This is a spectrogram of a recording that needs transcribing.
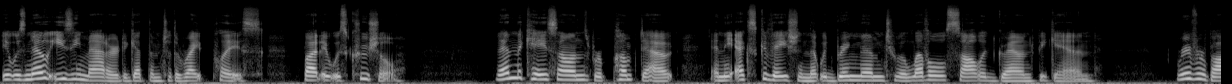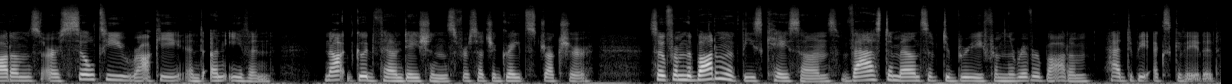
It was no easy matter to get them to the right place, but it was crucial. Then the caissons were pumped out, and the excavation that would bring them to a level, solid ground began. River bottoms are silty, rocky, and uneven, not good foundations for such a great structure, so, from the bottom of these caissons, vast amounts of debris from the river bottom had to be excavated.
